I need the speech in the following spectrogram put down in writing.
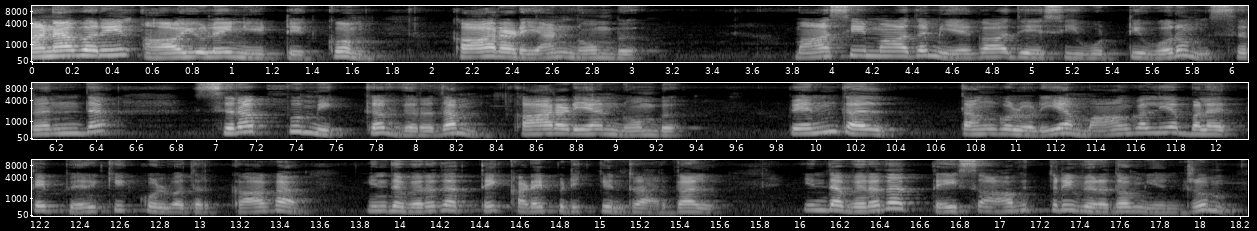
கணவரின் ஆயுளை நீட்டிக்கும். காரடையான் நோன்பு. மாசி மாதம் ஏகாதேசி ஒட்டி வரும் சிறந்த சிறப்புமிக்க விரதம் காரடையான் நோன்பு. பெண்கள் தங்களுடைய மாங்கல்ய பலத்தை பெருக்கிக் கொள்வதற்காக இந்த விரதத்தை கடைபிடிக்கின்றார்கள். இந்த விரதத்தை சாவித்திரி விரதம் என்றும்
